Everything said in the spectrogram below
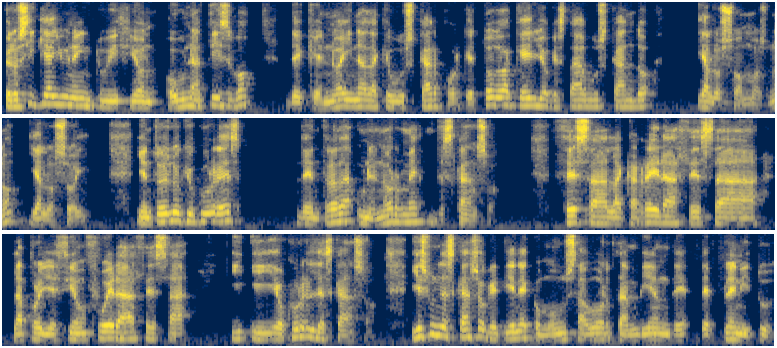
pero sí que hay una intuición o un atisbo de que no hay nada que buscar porque todo aquello que estaba buscando ya lo somos, ¿no? Ya lo soy. Y entonces lo que ocurre es, de entrada, un enorme descanso. Cesa la carrera, cesa la proyección fuera, cesa... Y, ocurre el descanso. Y es un descanso que tiene como un sabor también de, plenitud.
